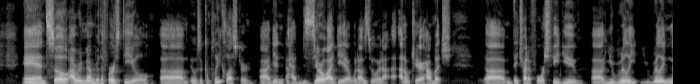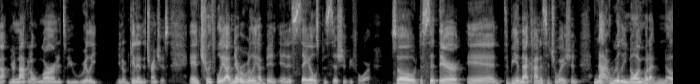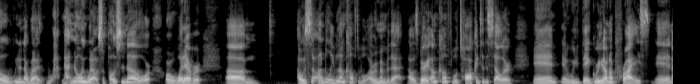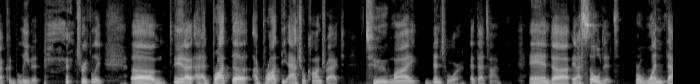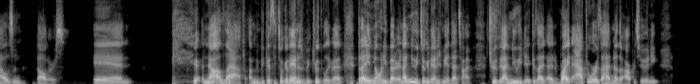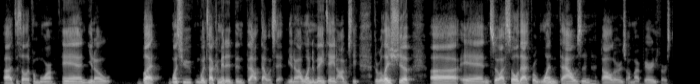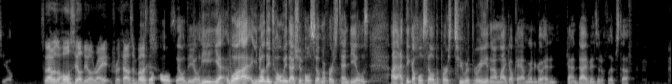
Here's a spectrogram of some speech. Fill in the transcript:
And so I remember the first deal. Um, it was a complete cluster. I didn't, I had zero idea what I was doing. I, I don't care how much um, they try to force feed you. Uh, you really, you really not, you're not going to learn until you really, you know, get in the trenches. And truthfully, I never really have been in a sales position before. So to sit there and to be in that kind of situation, not really knowing what I know, you know, not what I, not knowing what I was supposed to know or or whatever, um, I was unbelievably uncomfortable. I remember that I was very uncomfortable talking to the seller, and and we they agree on a price, and I couldn't believe it, truthfully. Um, and I, I brought the I brought the actual contract to my mentor at that time and uh, and I sold it for one thousand dollars, and now I laugh. I mean, because he took advantage of me, truthfully, man. But I didn't know any better, and I knew he took advantage of me at that time. Truthfully, I knew he did because I, I, right afterwards I had another opportunity uh, to sell it for more, and you know, but once you once I committed, then that, that was it. You know, I wanted to maintain obviously the relationship. Uh, and so I sold that for one thousand dollars on my very first deal. So that was a wholesale deal, right? For a thousand bucks. That's a wholesale deal. He, yeah. Well, I, you know, they told me that I should wholesale my first ten deals. I, I think I wholesale the first two or three, and then I'm like, okay, I'm going to go ahead and kind of dive into the flip stuff.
